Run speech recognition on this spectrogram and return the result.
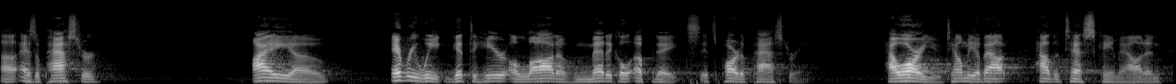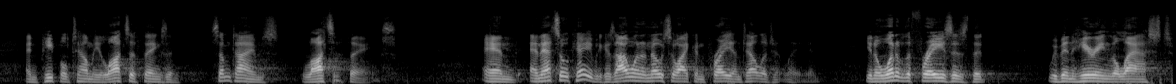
Uh, as a pastor, I uh, every week get to hear a lot of medical updates. It's part of pastoring. How are you? Tell me about how the tests came out. And, and people tell me lots of things, and sometimes lots of things. And, and that's okay because I want to know so I can pray intelligently. And, you know, one of the phrases that we've been hearing the last,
